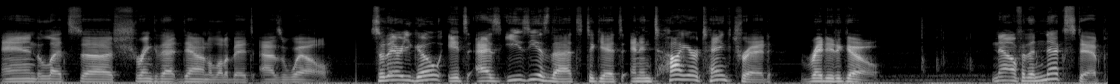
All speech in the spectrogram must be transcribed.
And let's uh, shrink that down a little bit as well. So there you go, it's as easy as that to get an entire tank tread ready to go. Now for the next step,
